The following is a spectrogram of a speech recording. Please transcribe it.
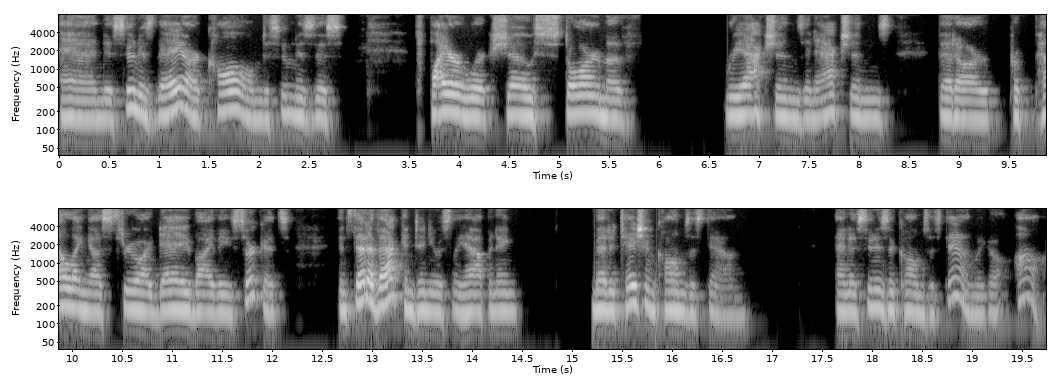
and as soon as they are calmed, as soon as this fireworks show storm of reactions and actions that are propelling us through our day by these circuits, instead of that continuously happening, meditation calms us down. And as soon as it calms us down, we go, ah,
